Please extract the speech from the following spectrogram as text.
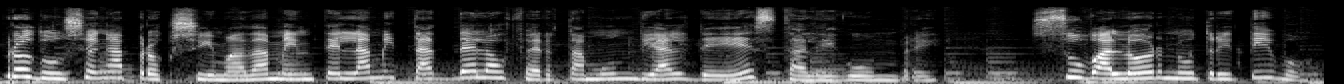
producen aproximadamente la mitad de la oferta mundial de esta legumbre. Su valor nutritivo.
